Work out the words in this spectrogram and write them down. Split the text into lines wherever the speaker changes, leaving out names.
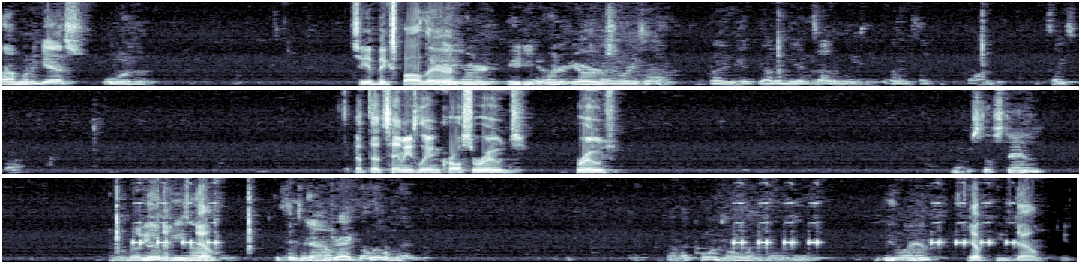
I'm gonna guess, what was it?
See a big spot there.
800, 80 to hundred
Right
yards.
where he's at. Right, he hit, got in the inside of the woods, right inside the pond, safe spot.
Bet that's him. He's laying across the roads. Rows.
I'm still standing.
I don't know.
Nope,
He's,
he's
he's
not.
down.
It looks like
down.
he dragged a little bit. Found that corn's all laid down there.
Did he land?
Yep, he's down. He's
